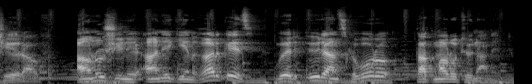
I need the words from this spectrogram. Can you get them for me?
չերավ։ Անուշինի անիկին ղարկեց, որ յուրանց քվորը տատմարություն անեն։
